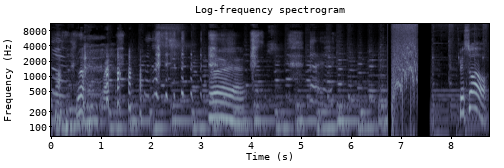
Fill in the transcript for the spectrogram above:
Nossa. Pessoal,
